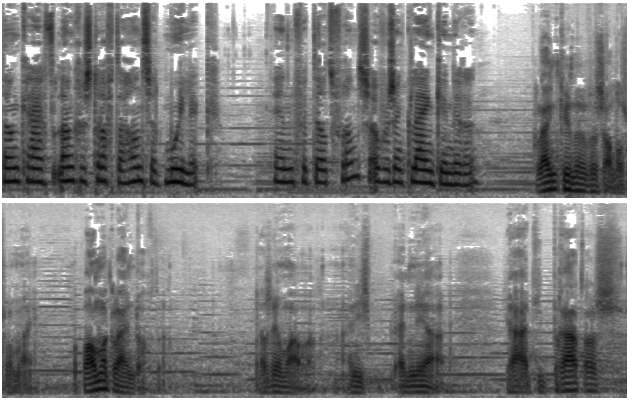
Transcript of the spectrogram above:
Dan krijgt langgestrafte Hans het moeilijk. En vertelt Frans over zijn kleinkinderen. Kleinkinderen, dat is alles voor mij. Vooral mijn kleindochter. Dat is helemaal wat. En, die, en ja, ja, die praat als,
